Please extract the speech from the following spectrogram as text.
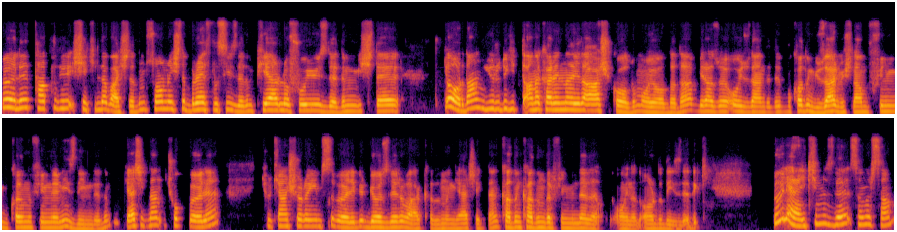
Böyle tatlı bir şekilde başladım. Sonra işte Breathless'ı izledim. Pierre Lefou'yu izledim. İşte oradan yürüdü gitti. Ana Karenina'ya da aşık oldum o yolda da. Biraz öyle, o yüzden dedi bu kadın güzelmiş lan bu film bu kadının filmlerini izleyeyim dedim. Gerçekten çok böyle Türkan Şoray'ımsı böyle bir gözleri var kadının gerçekten. Kadın Kadındır filminde de oynadı. Orada da izledik. Böyle yani ikimiz de sanırsam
